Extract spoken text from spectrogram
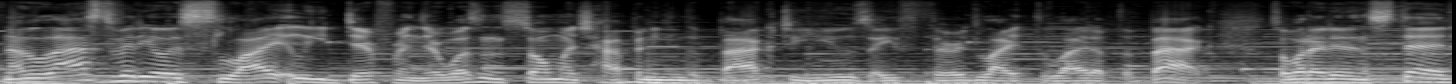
Now the last video is slightly different. There wasn't so much happening in the back to use a third light to light up the back. So what I did instead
